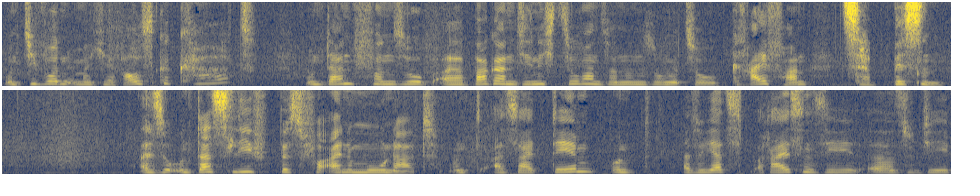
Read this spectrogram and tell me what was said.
Und die wurden immer hier rausgekarrt und dann von so äh, Baggern, die nicht so waren, sondern so mit so Greifern, zerbissen. Also und das lief bis vor einem Monat. Und äh, seitdem, und also jetzt reißen sie äh, so die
